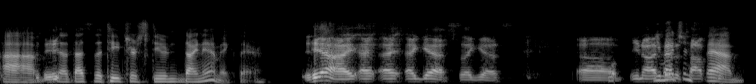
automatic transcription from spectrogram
Uh, that, that's the teacher student dynamic there. Yeah, I I, I guess I guess. Uh, well, you know, I've you mentioned Fab.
